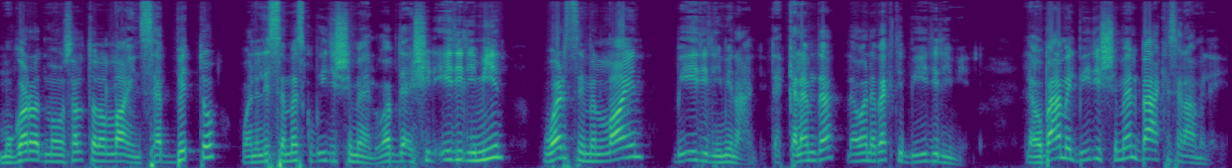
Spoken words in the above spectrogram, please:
مجرد ما وصلت لل line ثبته وأنا لسه ماسكه بإيدي الشمال وأبدأ أشيل إيدي اليمين وأرسم ال line بايدي اليمين عندي. ده الكلام ده لو أنا بكتب بايدي اليمين. لو بعمل بايدي الشمال بعكس العملية.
